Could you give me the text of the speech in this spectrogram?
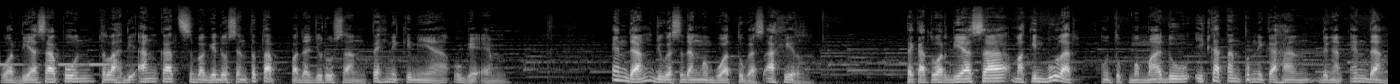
Wardiasa pun telah diangkat sebagai dosen tetap pada jurusan Teknik Kimia UGM. Endang juga sedang membuat tugas akhir. Tekad Wardiasa makin bulat untuk memadu ikatan pernikahan dengan Endang,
